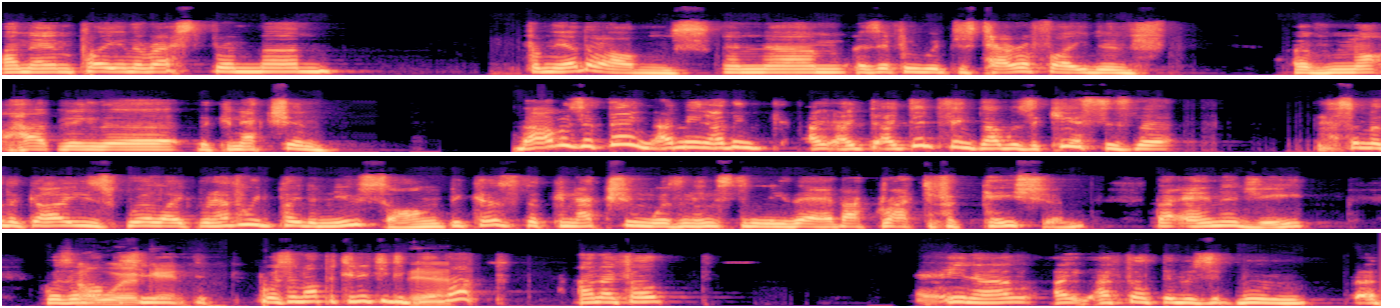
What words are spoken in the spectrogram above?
and then playing the rest from um, from the other albums. And um, as if we were just terrified of of not having the the connection. That was a thing. I mean, I think I, I, I did think that was the case. Is that some of the guys were like, whenever we played a new song, because the connection wasn't instantly there, that gratification, that energy, was an Not opportunity working. was an opportunity to give up. And I felt, you know, I, I felt there was we were uh,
